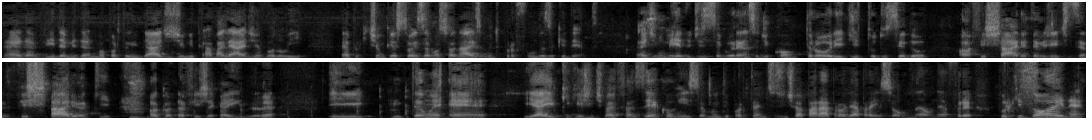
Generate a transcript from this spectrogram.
né, da vida me dando uma oportunidade de me trabalhar, de evoluir. É porque tinham questões emocionais muito profundas aqui dentro. Né, de Sim. medo, de insegurança, de controle, de tudo ser do ó, fichário. Teve gente dizendo fichário aqui. Olha quanta ficha caindo, né? E, então, é, é e aí, o que, a gente vai fazer com isso é muito importante. A gente vai parar para olhar para isso ou não, né, Fran? Porque dói, né?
